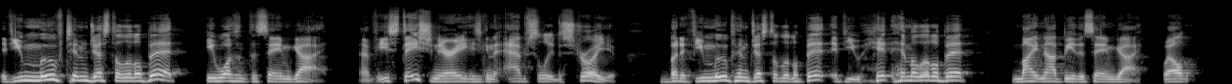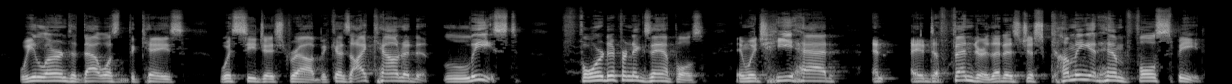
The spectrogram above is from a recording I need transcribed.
if you moved him just a little bit, he wasn't the same guy. Now, if he's stationary, he's going to absolutely destroy you. But if you move him just a little bit, if you hit him a little bit, might not be the same guy. Well, we learned that that wasn't the case with CJ Stroud because I counted at least four different examples in which he had an, a defender that is just coming at him full speed.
